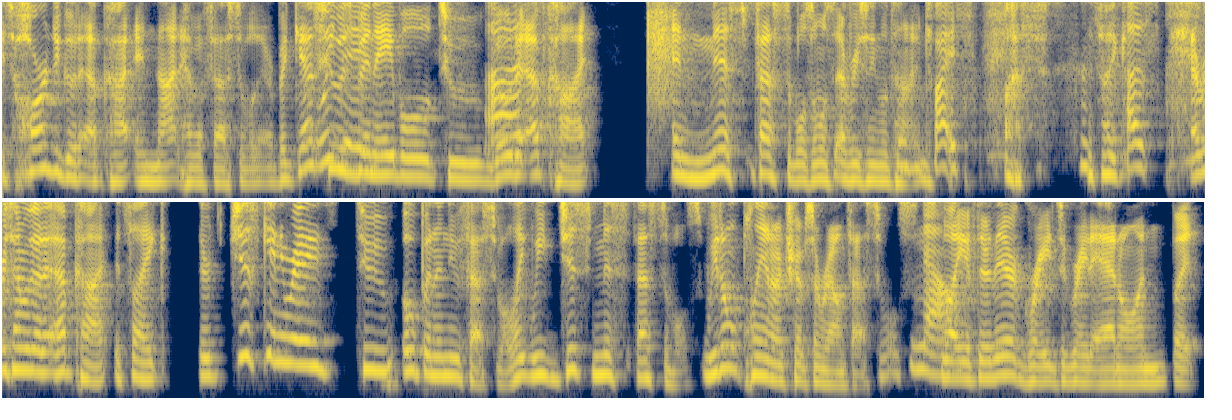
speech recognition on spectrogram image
It's hard to go to Epcot and not have a festival there. But guess We who's did. been able to go to Epcot and miss festivals almost every single time? twice. Us. It's like Us. every time we go to Epcot, it's like they're just getting ready to open a new festival. Like we just miss festivals. We don't plan our trips around festivals. No. Like if they're there, great. It's a great add-on. But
